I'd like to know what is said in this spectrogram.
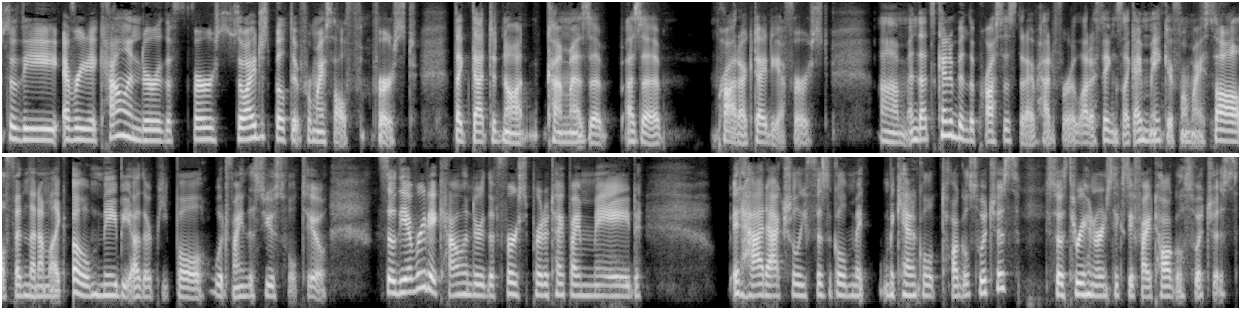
so the everyday calendar, the first, so I just built it for myself first. Like that did not come as a, as a product idea first. Um, and that's kind of been the process that I've had for a lot of things. Like I make it for myself and then I'm like, oh, maybe other people would find this useful too. So the everyday calendar, the first prototype I made, it had actually physical me- mechanical toggle switches. So 365 toggle switches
